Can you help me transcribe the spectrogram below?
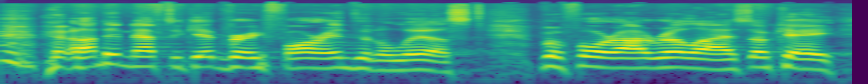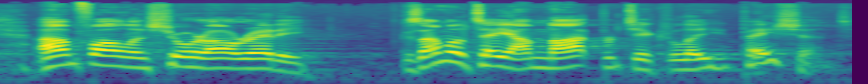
And I didn't have to get very far into the list before I realized, okay, I'm falling short already. Because I'm going to tell you, I'm not particularly patient.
